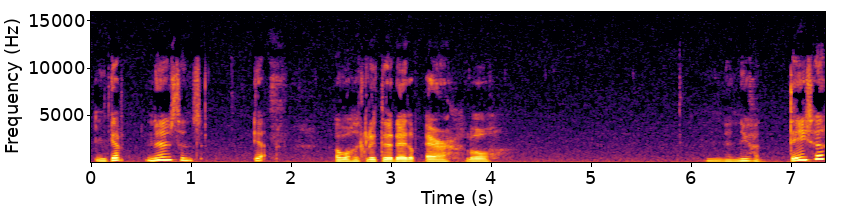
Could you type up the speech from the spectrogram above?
Ik heb nu sinds... Ja. Oh, wacht, ik klikte deze op R. Lol. En nu gaat deze.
